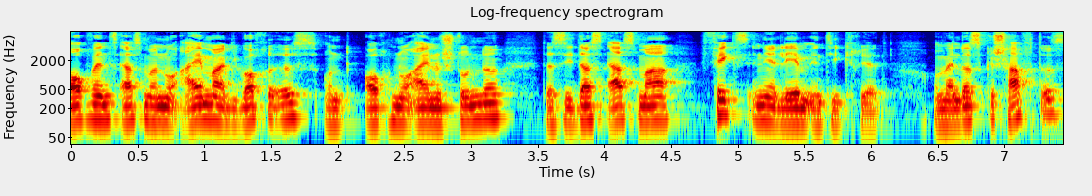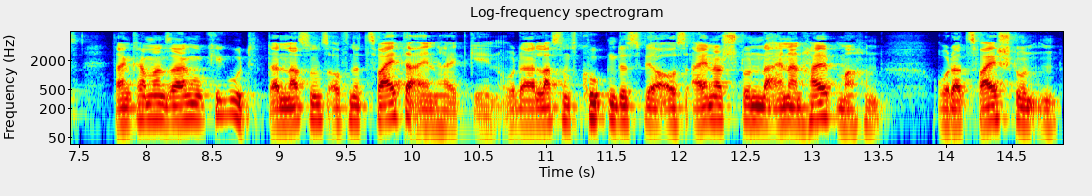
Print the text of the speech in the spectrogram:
auch wenn es erstmal nur einmal die Woche ist und auch nur eine Stunde, dass sie das erstmal fix in ihr Leben integriert. Und wenn das geschafft ist, dann kann man sagen, okay, gut, dann lass uns auf eine zweite Einheit gehen oder lass uns gucken, dass wir aus einer Stunde eineinhalb machen oder zwei Stunden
